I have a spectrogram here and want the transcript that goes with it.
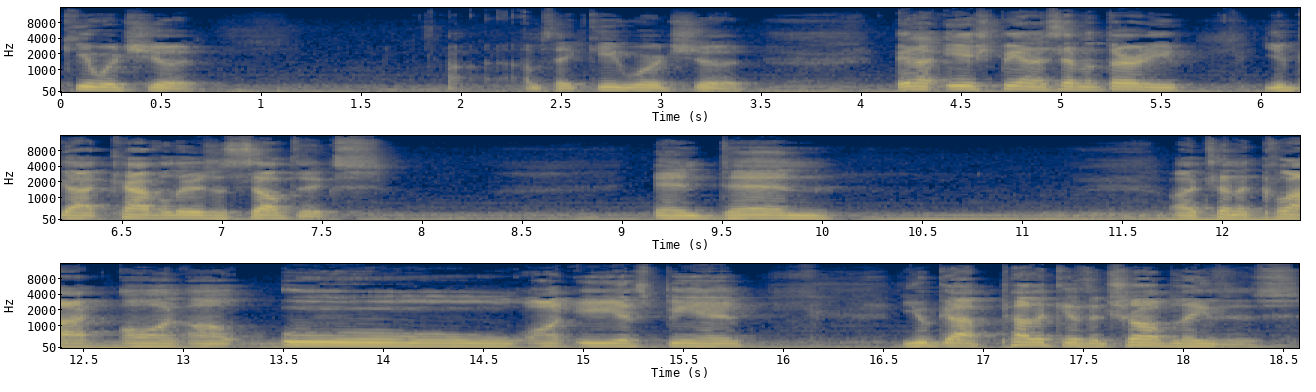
Keyword: should. I'm saying keyword should. In on ESPN at 7:30, you got Cavaliers and Celtics, and then uh, 10 o'clock on um, ooh on ESPN, you got Pelicans and Trailblazers.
